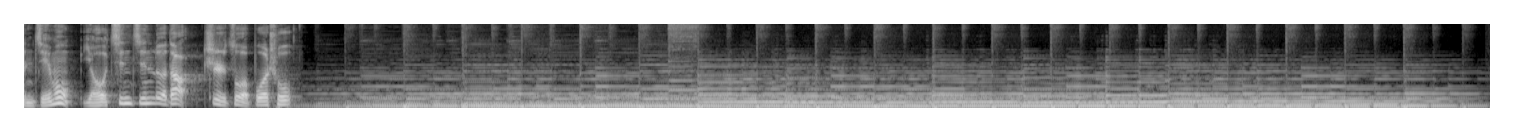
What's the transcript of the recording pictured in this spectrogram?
本节目由津津乐道制作播出。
